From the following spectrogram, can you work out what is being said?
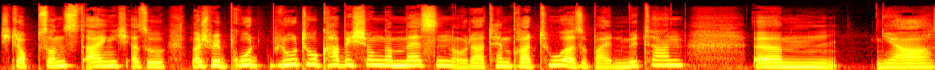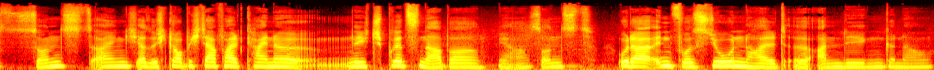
ich glaube sonst eigentlich, also zum Beispiel Blutdruck habe ich schon gemessen oder Temperatur, also bei den Müttern. Ähm, ja, sonst eigentlich, also ich glaube, ich darf halt keine, nicht spritzen, aber ja, sonst. Oder Infusionen halt äh, anlegen, genau.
